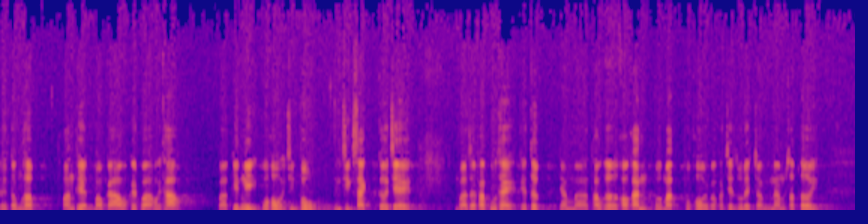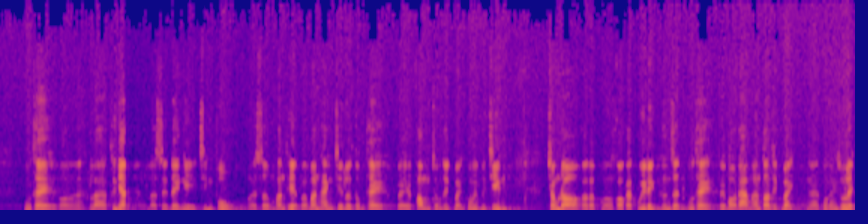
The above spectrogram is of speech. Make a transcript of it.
để tổng hợp hoàn thiện báo cáo kết quả hội thảo và kiến nghị Quốc hội, Chính phủ những chính sách, cơ chế và giải pháp cụ thể thiết thực nhằm à, tháo gỡ khó khăn vướng mắc phục hồi và phát triển du lịch trong những năm sắp tới. Cụ thể có là thứ nhất là sẽ đề nghị chính phủ à, sớm hoàn thiện và ban hành chiến lược tổng thể về phòng chống dịch bệnh COVID-19. Trong đó có các có các quy định hướng dẫn cụ thể về bảo đảm an toàn dịch bệnh à, của ngành du lịch,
